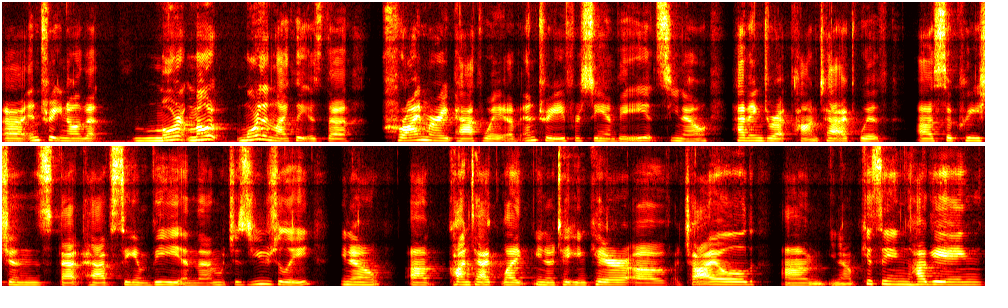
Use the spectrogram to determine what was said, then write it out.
uh, entry, you know that more more more than likely is the primary pathway of entry for CMV. It's you know having direct contact with uh, secretions that have CMV in them, which is usually you know uh, contact like you know taking care of a child um, you know kissing hugging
